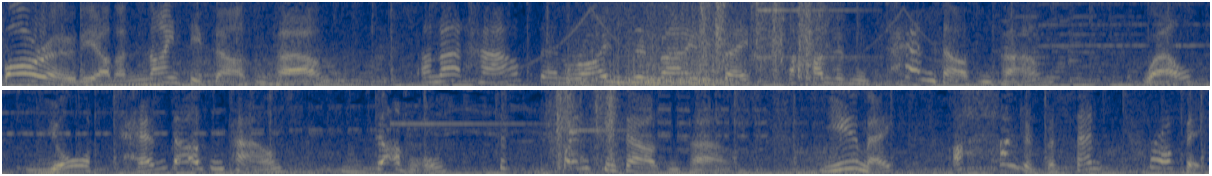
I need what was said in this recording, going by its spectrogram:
borrow the other £90,000, and that house then rises in value to, say, a £110,000, well, your £10,000 doubles to £20,000. You make a 100% profit.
